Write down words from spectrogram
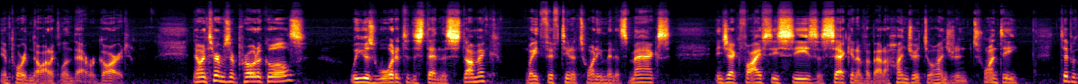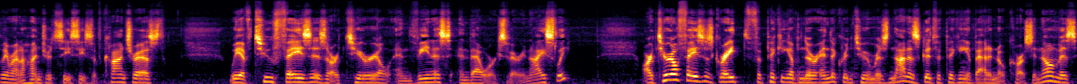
important article in that regard. Now, in terms of protocols, we use water to distend the stomach, wait 15 or 20 minutes max, inject 5 cc's a second of about 100 to 120, typically around 100 cc's of contrast. We have two phases, arterial and venous, and that works very nicely. Arterial phase is great for picking up neuroendocrine tumors, not as good for picking up adenocarcinomas,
